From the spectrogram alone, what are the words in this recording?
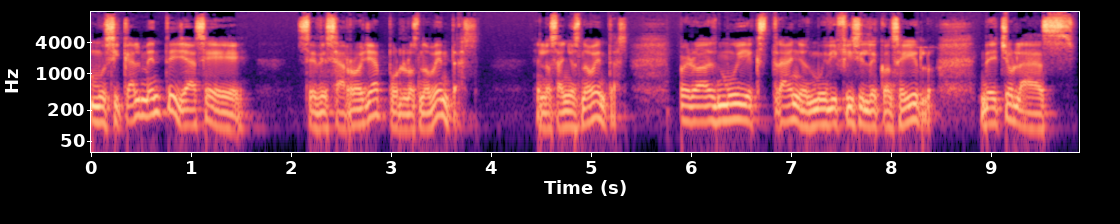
Musicalmente ya se, se desarrolla por los noventas en los años noventas, pero es muy extraño, es muy difícil de conseguirlo. De hecho, las,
